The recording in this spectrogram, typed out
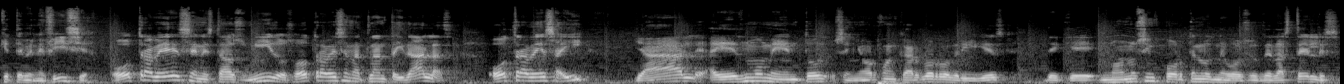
que te beneficia. Otra vez en Estados Unidos, otra vez en Atlanta y Dallas, otra vez ahí. Ya es momento, señor Juan Carlos Rodríguez, de que no nos importen los negocios de las teles.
